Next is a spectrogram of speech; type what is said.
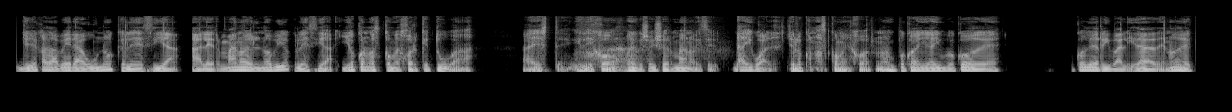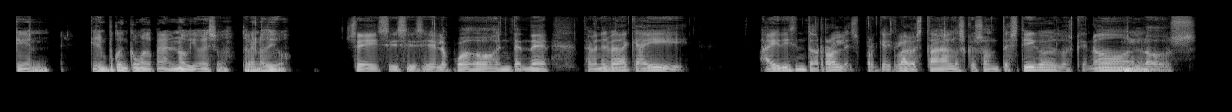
Yo he llegado a ver a uno que le decía al hermano del novio, que le decía, yo conozco mejor que tú a, a este. Y dijo, bueno, que soy su hermano. Y dice, da igual, yo lo conozco mejor, ¿no? Un poco ahí hay un poco de, un poco de rivalidad, ¿no? De que, que es un poco incómodo para el novio eso, también lo digo. Sí, sí, sí, sí, lo puedo entender. También es verdad que hay, hay distintos roles, porque claro, están los que son testigos, los que no, Mm. los,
